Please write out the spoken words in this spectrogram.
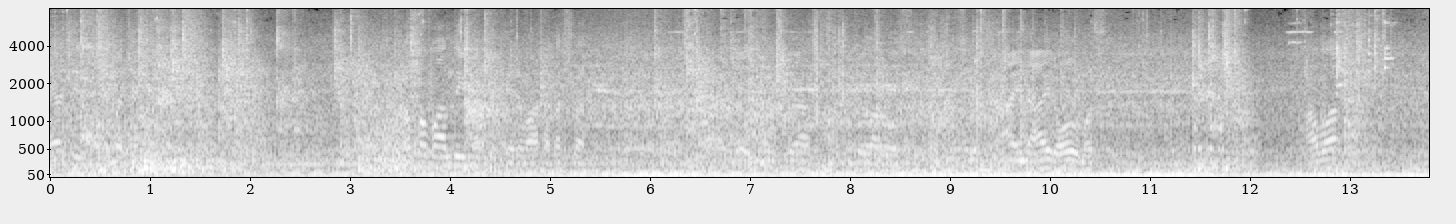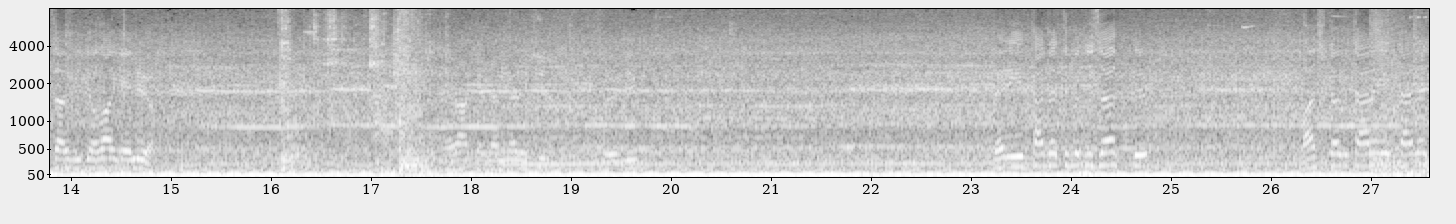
eğer telefonla çekerim kafa bandıyla çekerim arkadaşlar. Biraz olsun. Aynı ayrı olmasın. Ama güzel videolar geliyor. Merak edenler için söyleyeyim. Ben internetimi düzelttim. Başka bir tane internet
